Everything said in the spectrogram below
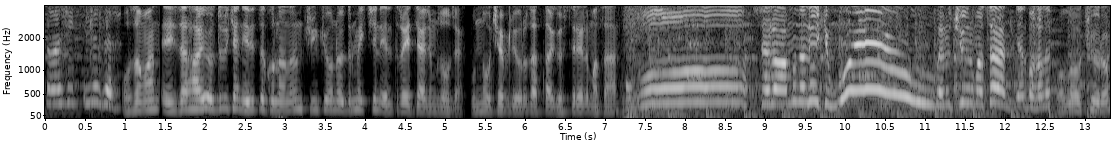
savaş şeklinde zırh. O zaman ejderhayı öldürürken elitra kullanalım çünkü onu öldürmek için elitra'ya ihtiyacımız olacak. Bununla uçabiliyoruz hatta gösterelim Hasan. Oo! Selamun aleyküm. Woo! Ben uçuyorum Hasan. Gel bakalım. Vallahi uçuyorum.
